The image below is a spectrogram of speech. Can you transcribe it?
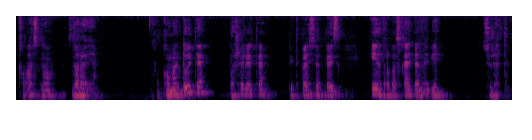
класного здоров'я. Коментуйте, поширюйте, підписуйтесь і не пропускайте нові сюжети.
